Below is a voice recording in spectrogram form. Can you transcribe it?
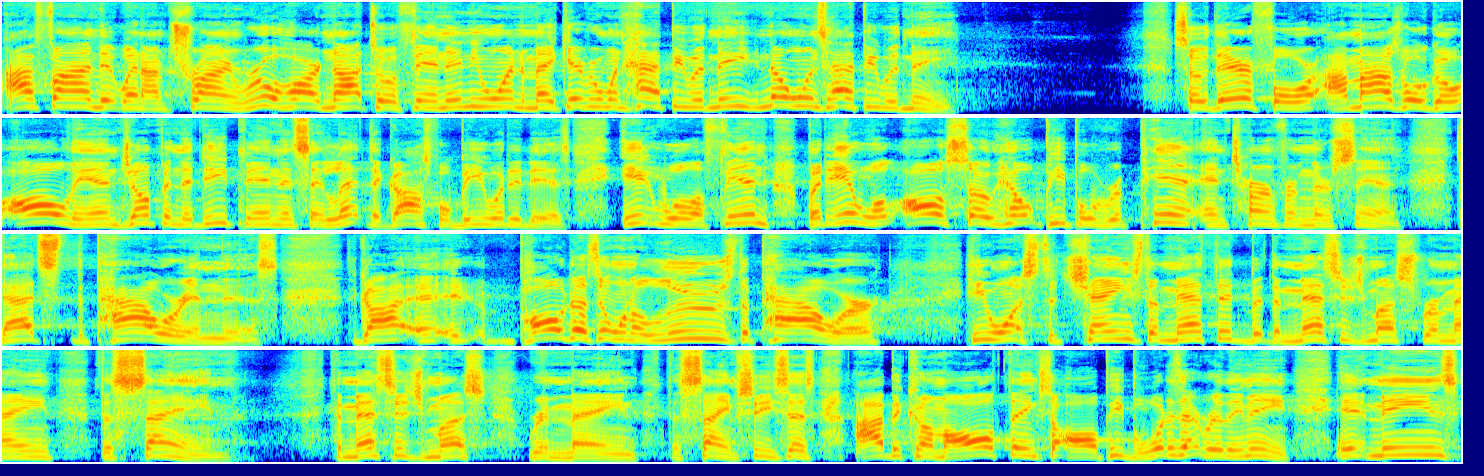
I find that when I'm trying real hard not to offend anyone to make everyone happy with me, no one's happy with me. So therefore, I might as well go all in, jump in the deep end, and say, let the gospel be what it is. It will offend, but it will also help people repent and turn from their sin. That's the power in this. God, uh, uh, Paul doesn't want to lose the power. He wants to change the method, but the message must remain the same. The message must remain the same. So he says, I become all things to all people. What does that really mean? It means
